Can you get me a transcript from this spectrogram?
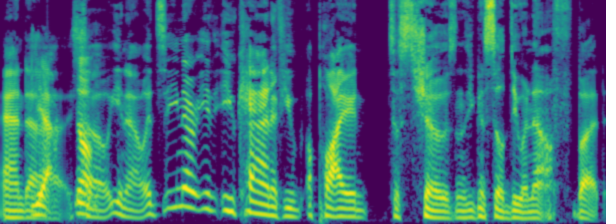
And uh, Yeah, no. so you know it's you know it, you can if you apply to shows and you can still do enough, but.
